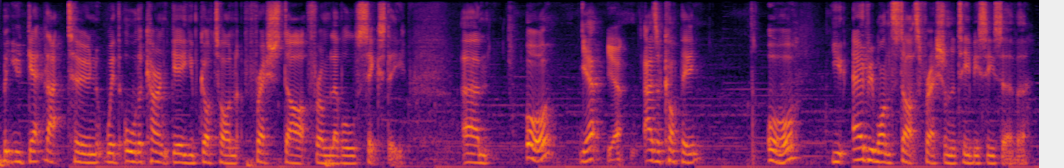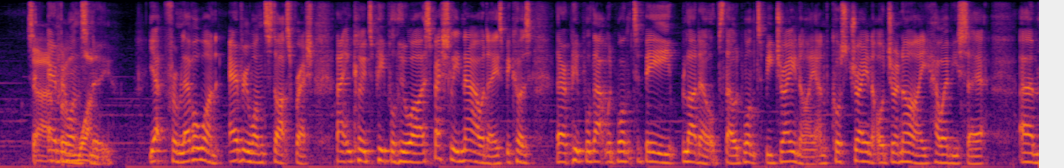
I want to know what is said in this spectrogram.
but you get that tune with all the current gear you've got on, fresh start from level 60. Um, or, yeah, Yeah. as a copy, or you everyone starts fresh on the TBC server. So Uh, everyone's new. Yep, from level one, everyone starts fresh. That includes people who are, especially nowadays, because there are people that would want to be blood elves, that would want to be Draenei, and of course Draenei or Draenei, however you say it. Um,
